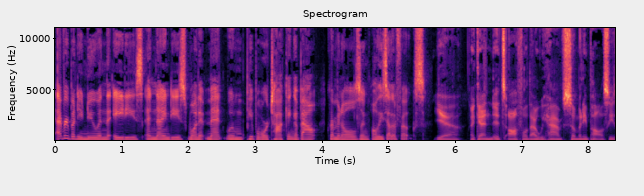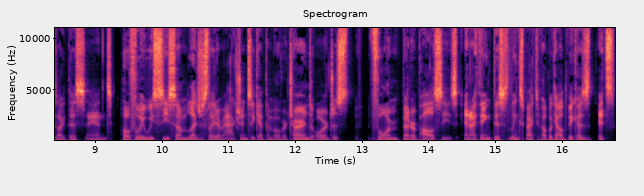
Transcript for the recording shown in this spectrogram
everybody knew in the 80s and 90s what it meant when people were talking about criminals and all these other folks. Yeah. Again, it's awful that we have so many policies like this, and hopefully we see some legislative action to get them overturned or just form better policies. And I think this links back to public health because it's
